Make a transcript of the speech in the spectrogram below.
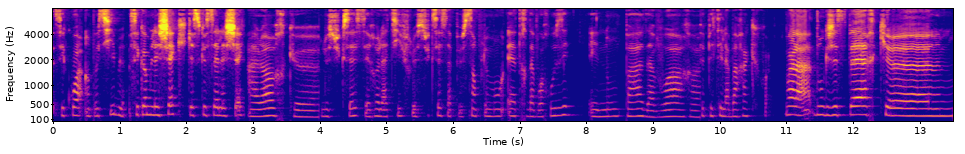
c'est quoi impossible? C'est comme l'échec, qu'est-ce que c'est l'échec? Alors que le succès c'est relatif, le succès ça peut simplement être d'avoir osé et non pas d'avoir euh, fait péter la baraque quoi. Voilà, donc j'espère que euh,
